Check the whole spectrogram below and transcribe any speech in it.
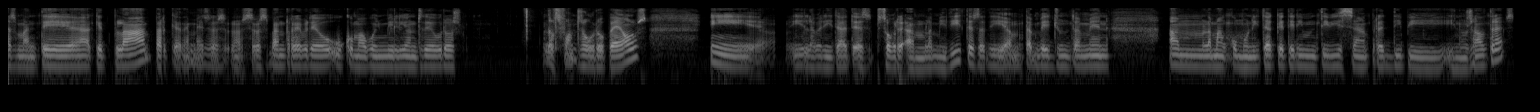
Es manté aquest pla perquè, a més, es, es van rebre 1,8 milions d'euros dels fons europeus i, i la veritat és sobre, amb la Midit, és a dir, amb, també juntament amb la mancomunitat que tenim Tivissa, Pratdip i, i nosaltres,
